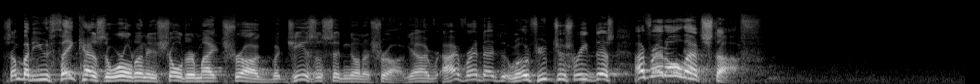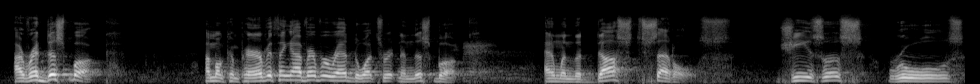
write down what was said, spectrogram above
Somebody you think has the world on his shoulder might shrug, but Jesus isn't going to shrug. Yeah, I've, I've read that. Well, if you just read this, I've read all that stuff. I read this book. I'm going to compare everything I've ever read to what's written in this book. And when the dust settles, Jesus rules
